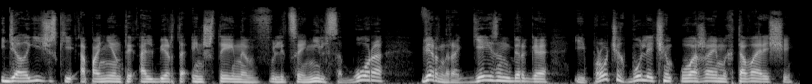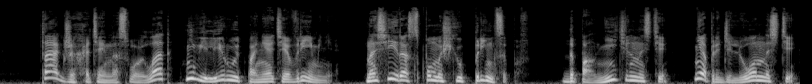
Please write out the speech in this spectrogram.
идеологические оппоненты Альберта Эйнштейна в лице Нильса Бора, Вернера Гейзенберга и прочих более чем уважаемых товарищей, также, хотя и на свой лад, нивелируют понятие времени, на сей раз с помощью принципов дополнительности, неопределенности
